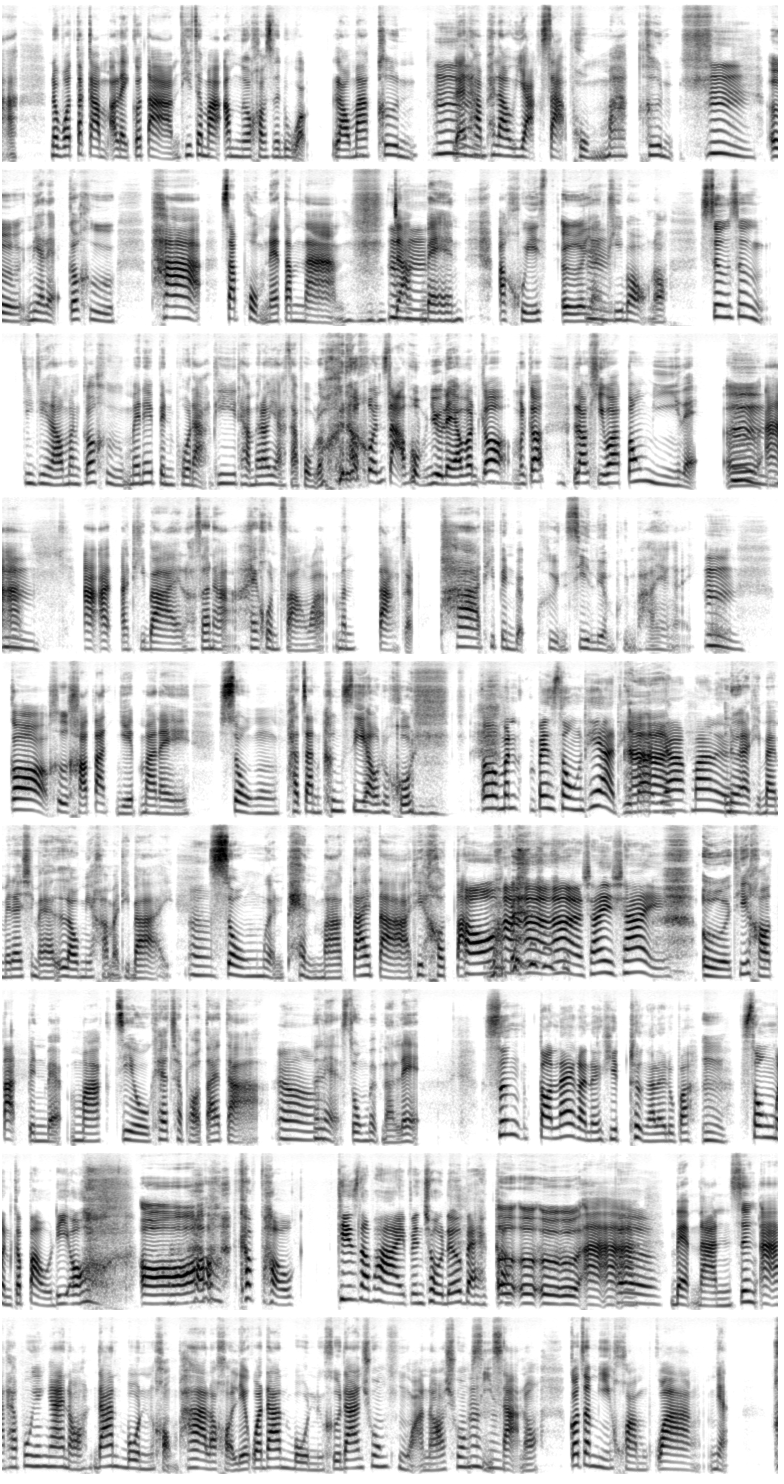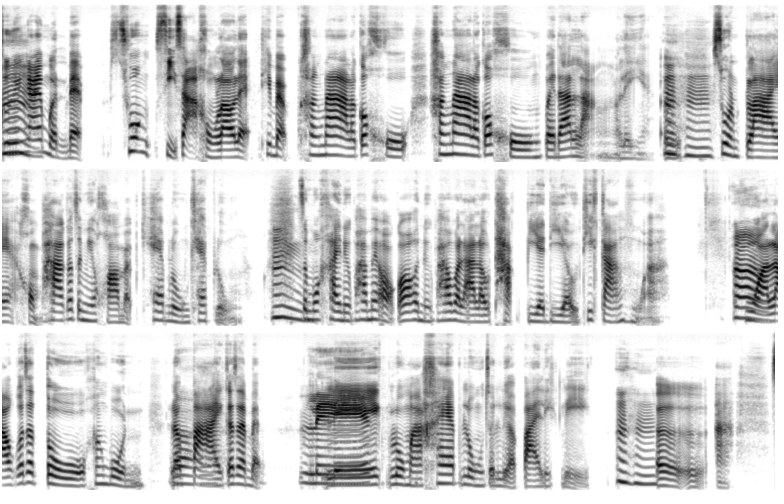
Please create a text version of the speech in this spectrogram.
นวัตกรรมอะไรก็ตาม ที่จะมาอำนวยความสะดวกเรามากขึ้นอืมและทำให้เราอยากสระผมมากขึ้นอืมเออ เนี่ยแหละก็คือ ผ้าซับผมในตำนานอือฮึจากแบรนด์อะควิสเออ อย่างอืมที่บอกเนาะซึ่งซึ่งจ ริงๆแล้วมันก็คือไม่ได้เป็นโปรดักที่ทำให้เราอยากสระผมหรอกคือถ้าคนสระผมอยู่แล้ว มันก็มันก็เราคิดว่าต้องมีแหละ เอออะอะอะอะอธิบายลักษณะให้คนฟังว่า มันต่างจากผ้าที่เป็นแบบผืนสี่เหลี่ยมผืนผ้ายังไงเอออมก็คือเขาตัดเย็บมาในทรงพระจันทร์ครึ่งเสี้ยวทุกคน เออมันเป็นทรงที่อธิบายอะยากมากเลยเนยอธิบายไม่ได้ใช่ไหมเรามีคำอธิบายอ่าทรงเหมือนแผ่นมาร์กใต้ตาที่เขาตัดอ๋อมาอ่าเป็นอ่าอ่าใช่ใช่เออ ที่เขาตัดเป็นแบบมาร์กเจลแค่เฉพาะใต้ตาอ่านั่นแหละ ทรงแบบนั้นแหละซึ่งตอนแรกอะเนยคิดถึงอะไรรู้ปะอืมทรงเหมือนกระเป๋า Dior อ๋อกระเป๋า ที่สะพายเป็น shoulder bag เออเออเออเอออ่าอ่าเออแบบนั้นซึ่งอ่าถ้าพูดง่ายๆเนาะด้านบนของผ้าเราขอเรียกว่าด้านบนคือด้านช่วงหัวเนาะช่วงศีรษะเนาะก็จะมีความกว้างเนี่ย คือง่ายๆเหมือนแบบช่วงศีรษะของเราแหละ ที่แบบข้างหน้าแล้วก็โค้งข้างหน้าแล้วก็โค้งไปด้านหลังอะไรเงี้ยเอออส่วนปลายอะของผ้าก็จะมีความแบบแคบลงแคบลงสมมติใครนึกภาพไม่ออกก็นึกภาพเวลาเราถักเปียเดียวที่กลางหัว หัวเราก็จะโตข้างบน แล้วอ่าปลายก็จะแบบเล็เล็กกลงมาแคบลงจนเหลือปลายเล็กอือหือๆเออเอออะ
